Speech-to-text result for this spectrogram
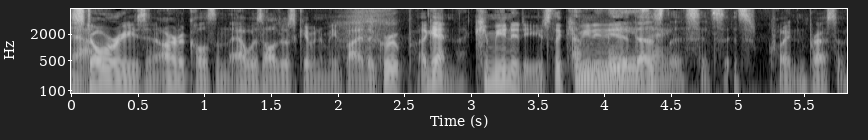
Yeah. stories and articles, and that was all just given to me by the group. Again, community. It's the community that does this. It's it's quite impressive.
